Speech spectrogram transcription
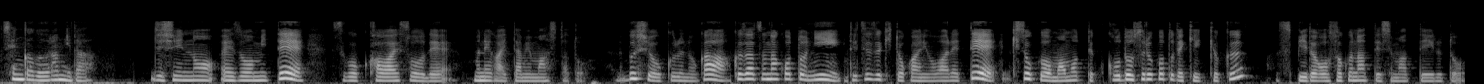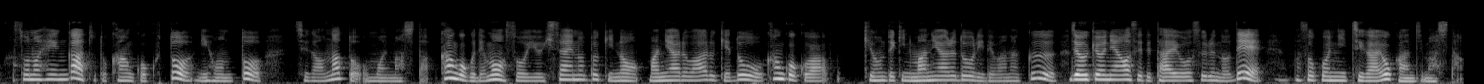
생각을 합니다. 地震の映像を見て、すごくかわいそうで胸が痛みましたと。物資を送るのが複雑なことに手続きとかに追われて、規則を守って行動することで結局、スピードが遅くなってしまっていると。その辺がちょっと韓国と日本と違うなと思いました。韓国でもそういう被災の時のマニュアルはあるけど、韓国は基本的にマニュアル通りではなく、状況に合わせて対応するので、そこに違いを感じました。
